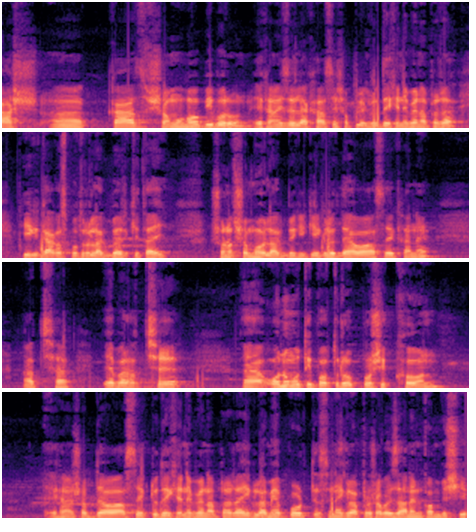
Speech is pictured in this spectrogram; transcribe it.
কাজ কাজসমূহ বিবরণ। এখানে যে লেখা আছে, সবগুলো একটু দেখে নেবেন আপনারা। কী কী কাগজপত্র লাগবে আর কি তাই? সনদসমূহ লাগবে, কী কী এগুলো দেওয়া আছে এখানে। আচ্ছা এবার হচ্ছে অনুমতিপত্র, প্রশিক্ষণ, এখানে সব দেওয়া আছে। একটু দেখে নেবেন আপনারা। এগুলো আমি পড়তেছি না, এগুলো আপনারা সবাই জানেন কম বেশি।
